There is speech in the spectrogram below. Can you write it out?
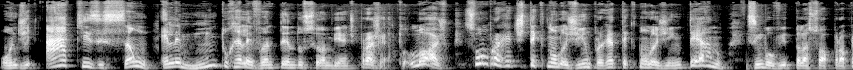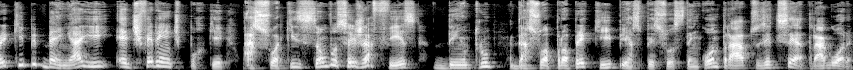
onde a aquisição ela é muito relevante dentro do seu ambiente de projeto. Lógico, se for um projeto de tecnologia, um projeto de tecnologia interno, desenvolvido pela sua própria equipe, bem, aí é diferente, porque a sua aquisição você já fez dentro da sua própria equipe, as pessoas têm contratos, etc. Agora,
